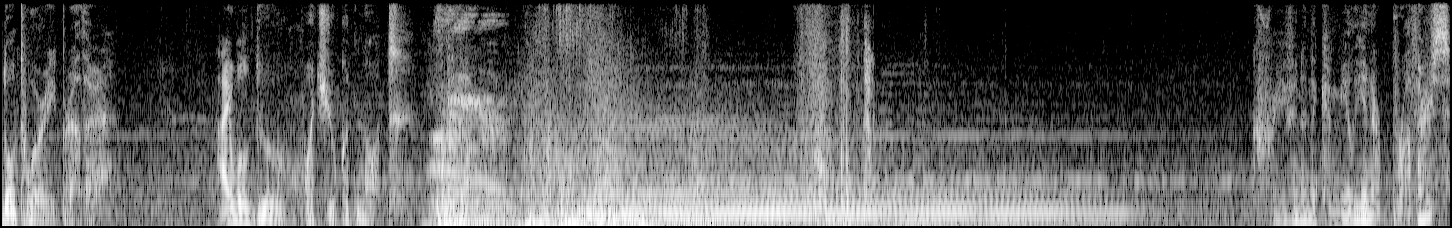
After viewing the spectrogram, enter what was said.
Don't worry, brother. I will do what you could not. Kraven and the Chameleon are brothers?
